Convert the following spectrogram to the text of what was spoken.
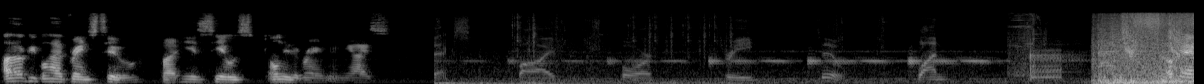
Other people have brains too, but he's he was only the brain in the eyes. Six, five, four, three, two, one. Okay,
